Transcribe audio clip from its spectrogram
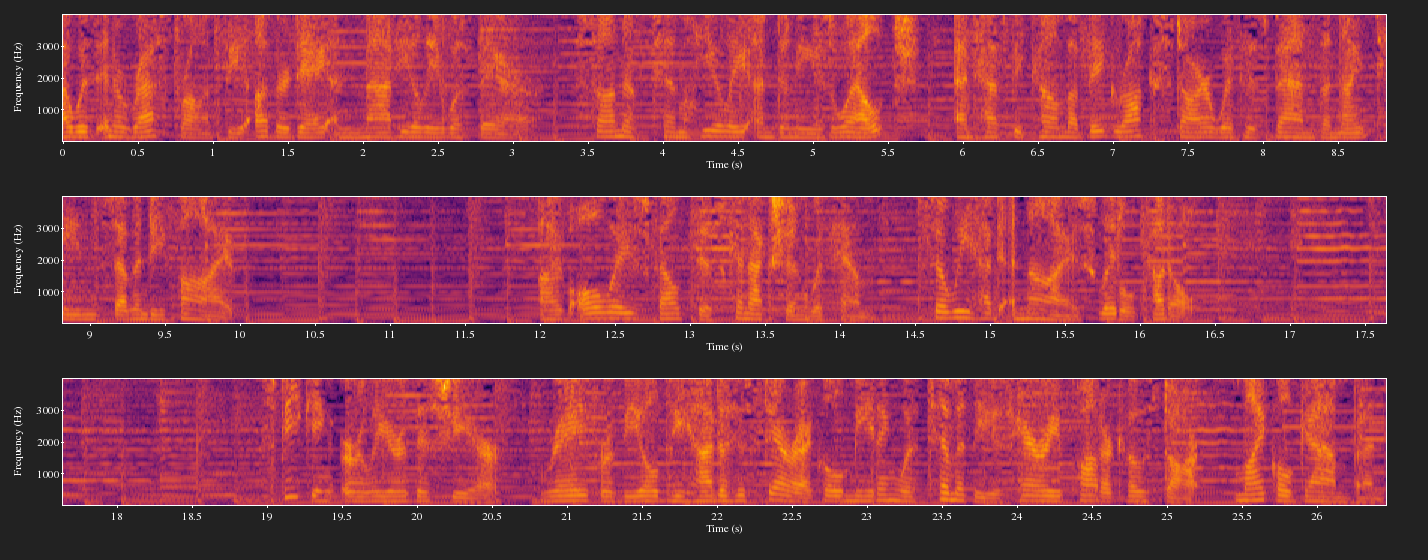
I was in a restaurant the other day and Matt Healy was there, son of Tim Healy and Denise Welch, and has become a big rock star with his band The 1975. I've always felt this connection with him, so we had a nice little cuddle. Speaking earlier this year, Rafe revealed he had a hysterical meeting with Timothy's Harry Potter co-star, Michael Gambon.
